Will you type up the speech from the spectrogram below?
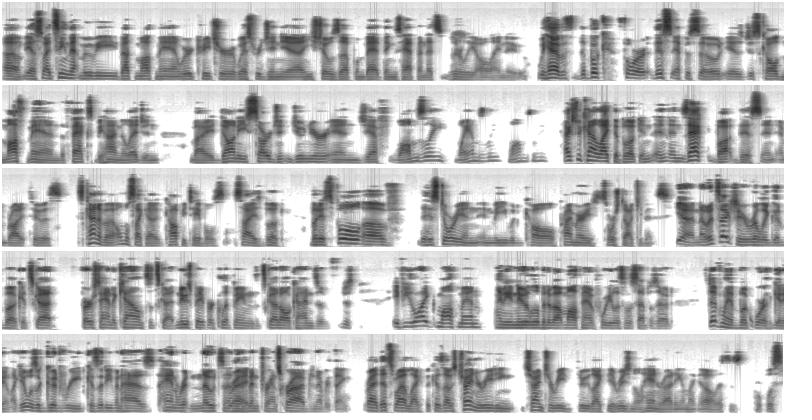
um, yeah, so I'd seen that movie about the Mothman, weird creature, West Virginia. He shows up when bad things happen. That's literally all I knew. We have the book for this episode is just called Mothman: The Facts Behind the Legend by Donnie Sergent Jr. and Jeff Wamsley. Wamsley, Wamsley. I actually kind of like the book, and, and, and Zach bought this and, and brought it to us. It's kind of a almost like a coffee table size book, but it's full of the historian in me would call primary source documents. Yeah, no, it's actually a really good book. It's got first-hand accounts. It's got newspaper clippings. It's got all kinds of just. If you like Mothman and you knew a little bit about Mothman before you listen to this episode, it's definitely a book worth getting. Like it was a good read because it even has handwritten notes and Right. have been transcribed and everything. Right, that's what I liked because I was trying to reading, trying to read through like the original handwriting. I'm like, oh, this is hopeless.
